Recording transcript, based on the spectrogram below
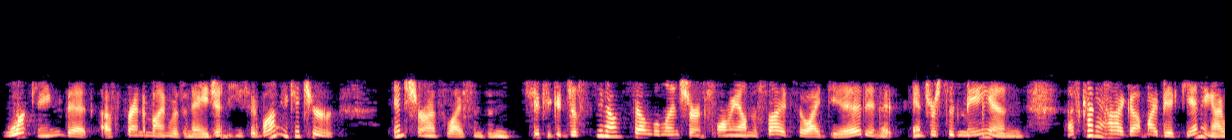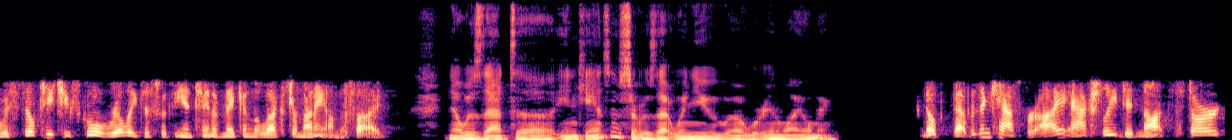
working that a friend of mine was an agent. He said, "Why don't you get your insurance license and see if you could just, you know, sell a little insurance for me on the side?" So I did, and it interested me, and that's kind of how I got my beginning. I was still teaching school, really, just with the intent of making a little extra money on the side. Now, was that uh, in Kansas, or was that when you uh, were in Wyoming? Nope, that was in Casper. I actually did not start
